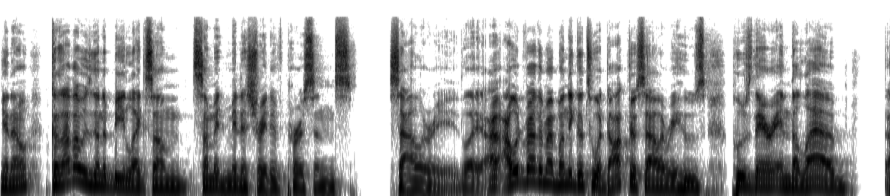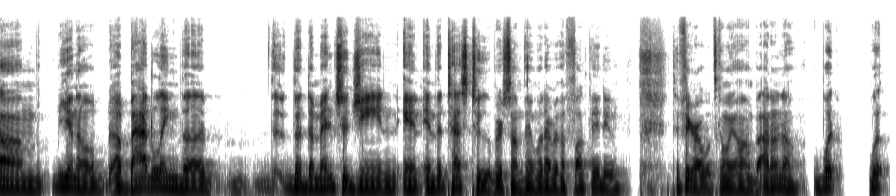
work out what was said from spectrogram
You know, because I thought it was gonna be like some some administrative person's salary. Like, I, I would rather my money go to a doctor's salary who's who's there in the lab. Um, you know, uh, battling the the dementia gene in in the test tube or something, whatever the fuck they do, to figure out what's going on. But I don't know what what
